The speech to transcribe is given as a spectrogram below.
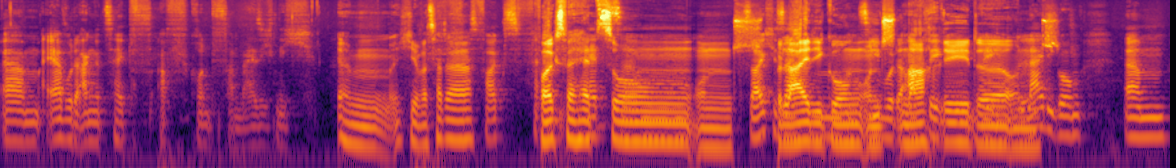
Ähm, er wurde angezeigt aufgrund von, weiß ich nicht, ähm, hier, was hat er? Volksver Volksverhetzung und Beleidigung Sachen. und, auch Nachrede wegen, wegen und Beleidigung ähm,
